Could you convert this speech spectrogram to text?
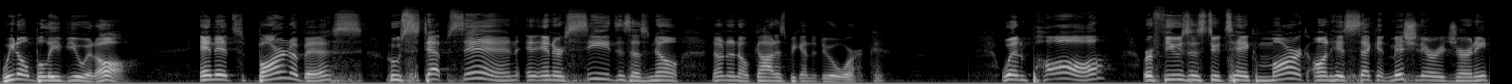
We don't believe you at all. And it's Barnabas who steps in and intercedes and says, No, no, no, no, God has begun to do a work. When Paul refuses to take Mark on his second missionary journey,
